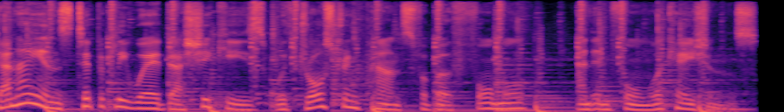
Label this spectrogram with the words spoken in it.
Ghanaians typically wear dashikis with drawstring pants for both formal and informal occasions.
